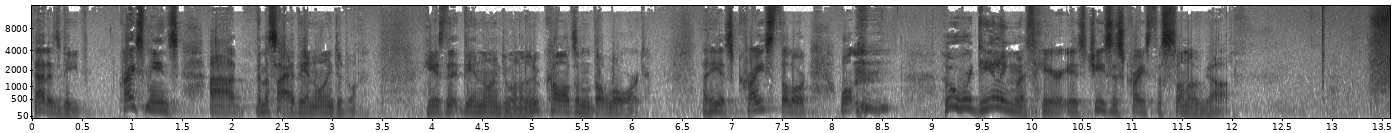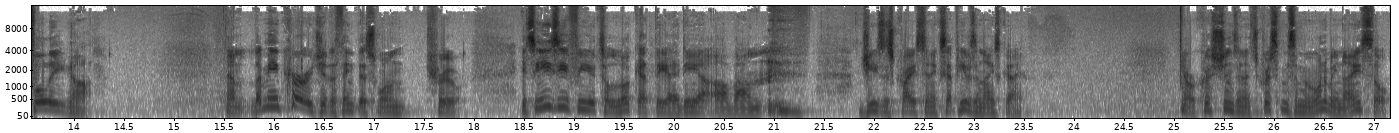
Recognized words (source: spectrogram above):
That is deep. Christ means uh, the Messiah, the anointed one. He is the, the anointed one. And Luke calls him the Lord. That He is Christ the Lord. Well, who we're dealing with here is Jesus Christ, the Son of God. Fully God. Now, let me encourage you to think this one true. It's easy for you to look at the idea of um, Jesus Christ and accept he was a nice guy. You know, we're Christians and it's Christmas and we want to be nice, so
